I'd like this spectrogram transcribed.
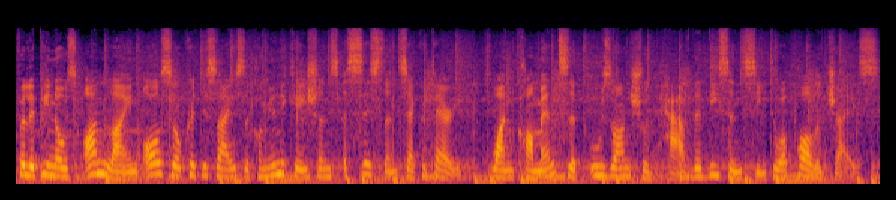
Filipinos online also criticized the communications assistant secretary. One comments that Uson should have the decency to apologize.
